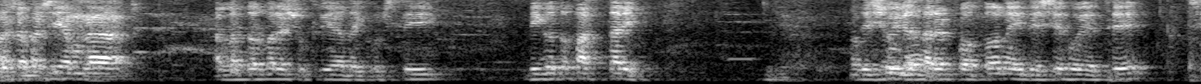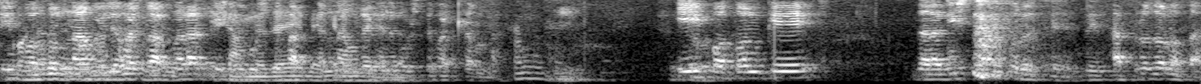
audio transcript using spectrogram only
পাশাপাশি আমরা আল্লাহ দরবারে শুক্রিয়া আদায় করছি। বিগত পাঁচ তারিখ যে স্বৈরাচারের পতন এই দেশে হয়েছে সেই পতন না হইলে হয়তো আপনারা আজকে বসতে পারতেন না আমরা এখানে বসতে পারতাম না। এই পতনকে যারা নিশ্চিত করেছে যে ছাত্র জনতা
